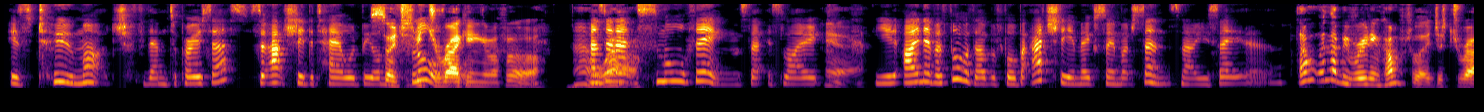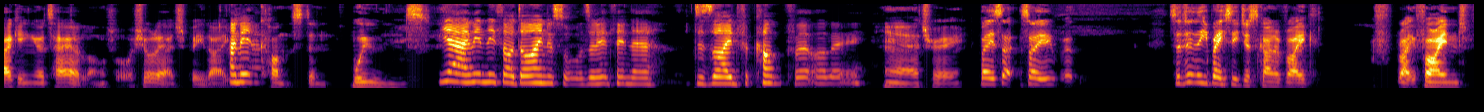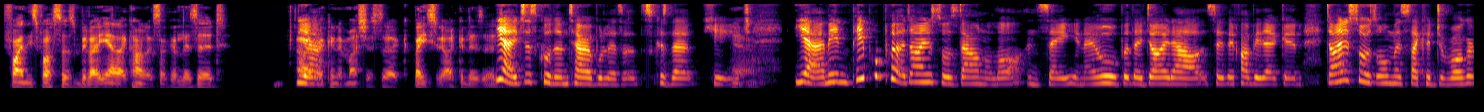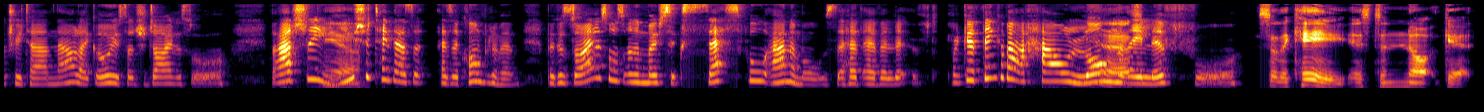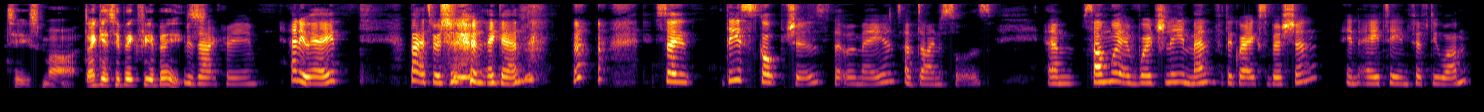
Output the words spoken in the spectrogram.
is too much for them to process so actually the tail would be on so the just floor be dragging on the floor. Oh, and so wow. that's small things that it's like Yeah. you I never thought of that before, but actually it makes so much sense now you say it. That, wouldn't that be really uncomfortable? Just dragging your tail along the floor. Surely that'd just be like I mean- constant wounds. Yeah, I mean these are dinosaurs. I don't think they're designed for comfort, are they? Yeah, true. But is that so? uh, So did he basically just kind of like, like find find these fossils and be like, yeah, that kind of looks like a lizard. I reckon it must just look basically like a lizard. Yeah, I just call them terrible lizards because they're huge. Yeah. Yeah. I mean people put dinosaurs down a lot and say, you know, oh, but they died out, so they can't be that good. Dinosaur is almost like a derogatory term now, like, oh, you're such a dinosaur. But actually, Yeah. you should take that as a, as a compliment because dinosaurs are the most successful animals that have ever lived. Like, uh, think about how long Yeah, that they lived for. So the key is to not get too smart. Don't get too big for your boots. Exactly. Anyway, back to Richard again. so these sculptures that were made of dinosaurs, um, some were originally meant for the Great Exhibition in 1851,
